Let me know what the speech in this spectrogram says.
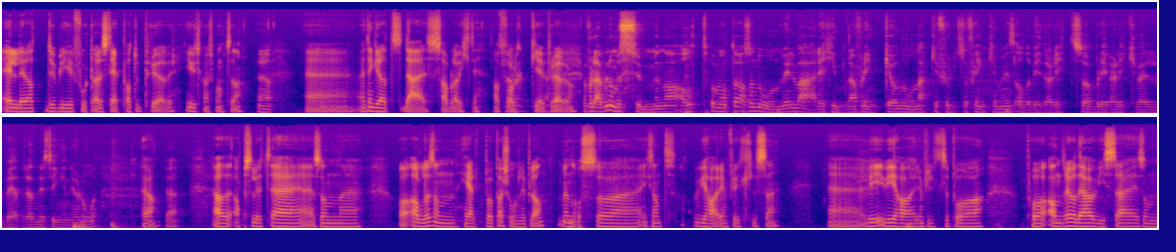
eller at du blir fort arrestert på at du prøver, i utgangspunktet. da. Ja. Eh, jeg tenker at det er sabla viktig at folk Ja. eh, prøver. da. For det er vel noe med summen av alt, på en måte. Altså Noen vil være himla flinke, og noen er ikke fullt så flinke. Men hvis alle bidrar litt, så blir det allikevel bedre enn hvis ingen gjør noe. Ja, Ja. ja absolutt. Jeg sånn, eh, og alle sånn helt på personlig plan, men Mm. også eh, ikke sant? Vi har innflytelse. Eh, vi, vi har innflytelse på, på andre, og det har vist seg sånn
